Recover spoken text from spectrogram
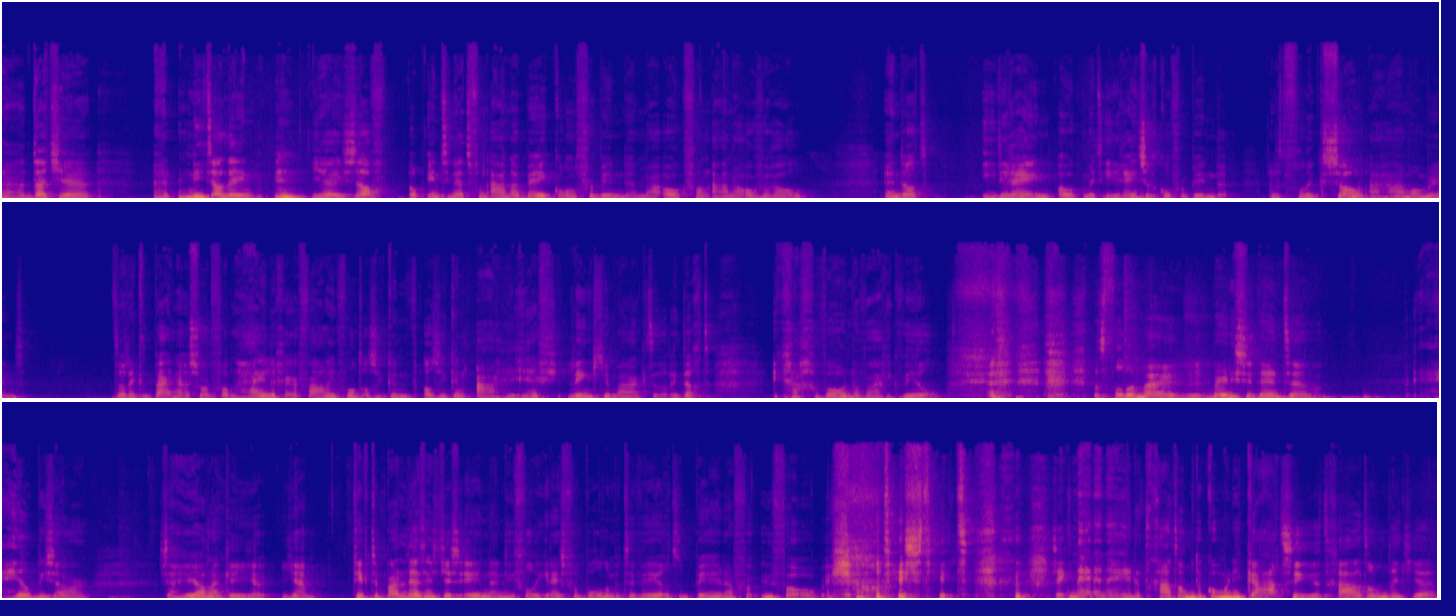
Uh, dat je eh, niet alleen jezelf op internet van A naar B kon verbinden, maar ook van A naar overal. En dat iedereen ook met iedereen zich kon verbinden. En dat vond ik zo'n aha-moment. Dat ik het bijna een soort van heilige ervaring vond als ik een, als ik een ARF-linkje maakte. Dat ik dacht, ik ga gewoon naar waar ik wil. dat vonden mijn medestudenten heel bizar zeg Janneke, je, je typt een paar lettertjes in en die voel je ineens verbonden met de wereld. Wat ben je nou voor UFO? Weet je, wat is dit? zeg nee, nee, nee, het gaat om de communicatie. Het gaat om dat je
